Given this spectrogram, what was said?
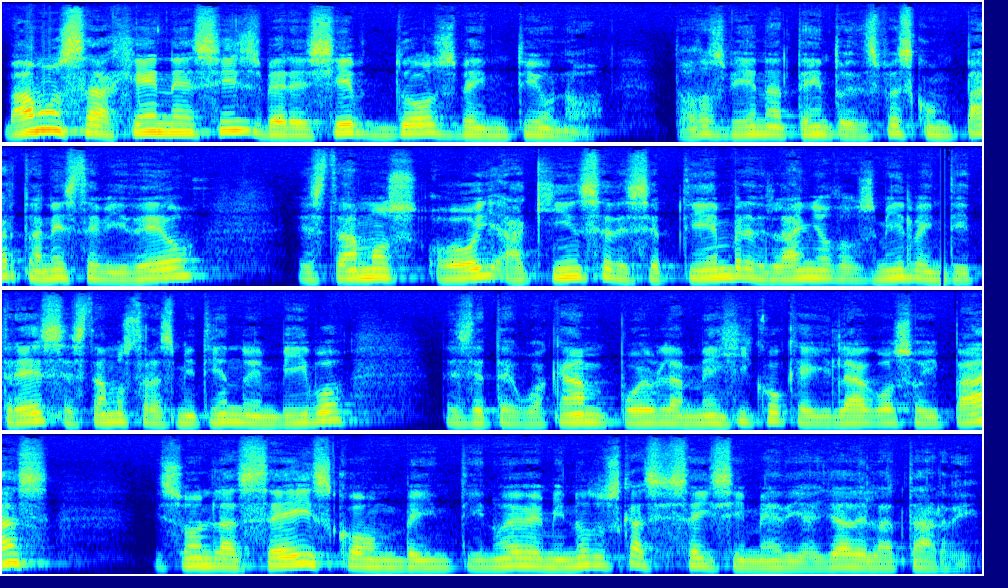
Vamos a Génesis, Bereshit 2.21. Todos bien atentos y después compartan este video. Estamos hoy a 15 de septiembre del año 2023. Estamos transmitiendo en vivo desde Tehuacán, Puebla, México, hay lagos y paz, y son las seis con 29 minutos, casi seis y media ya de la tarde.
